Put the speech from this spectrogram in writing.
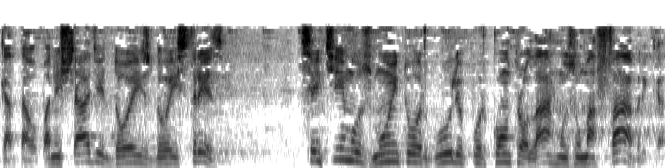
Kata Upanishad 2.2.13. Sentimos muito orgulho por controlarmos uma fábrica,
